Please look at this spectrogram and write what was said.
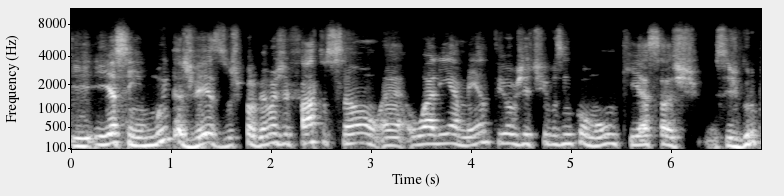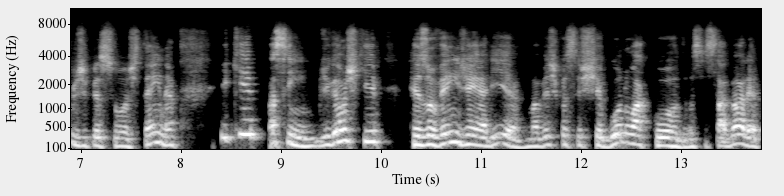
E, e, assim, muitas vezes os problemas de fato são é, o alinhamento e objetivos em comum que essas, esses grupos de pessoas têm, né? E que, assim, digamos que resolver engenharia, uma vez que você chegou no acordo, você sabe, olha,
